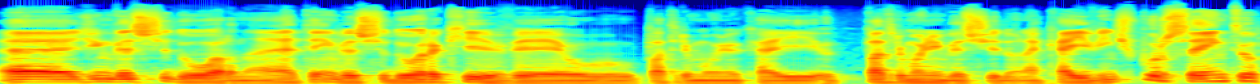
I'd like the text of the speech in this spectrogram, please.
é, de investidor, né? Tem investidor que vê o patrimônio cair, o patrimônio investido, né? Cair 20%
